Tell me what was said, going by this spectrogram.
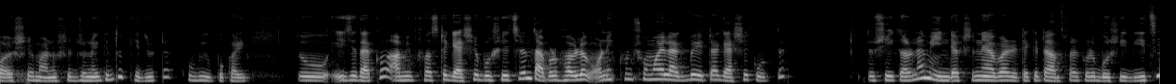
বয়সের মানুষের জন্যই কিন্তু খেজুরটা খুবই উপকারী। তো এই যে দেখো, আমি ফার্স্টে গ্যাসে বসিয়েছিলাম, তারপর ভাবলাম অনেকক্ষণ সময় লাগবে এটা গ্যাসে করতে। তো সেই কারণে আমি ইন্ডাকশানে আবার এটাকে ট্রান্সফার করে বসিয়ে দিয়েছি।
